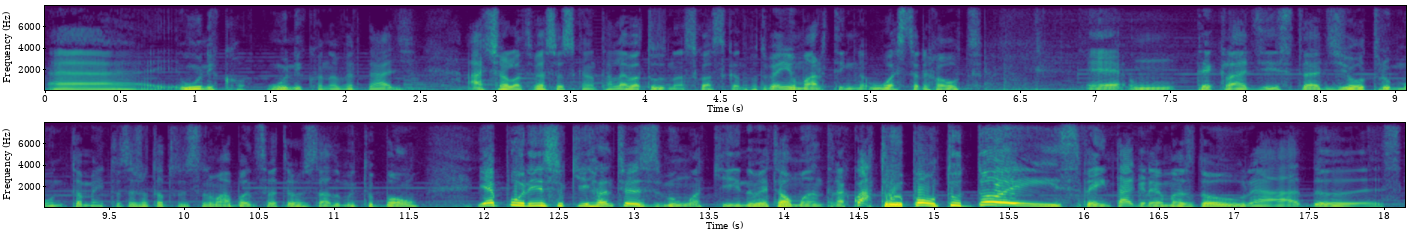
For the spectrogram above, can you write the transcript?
é, único, único na verdade. A Charlotte Vessels canta, leva tudo nas costas, canta muito bem. E o Martin Westerholt é um tecladista de outro mundo também. Então você junta tudo isso numa banda, você vai ter um resultado muito bom. E é por isso que Hunter's Moon aqui no Metal Mantra 4.2 pentagramas dourados.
